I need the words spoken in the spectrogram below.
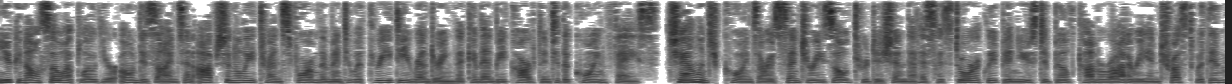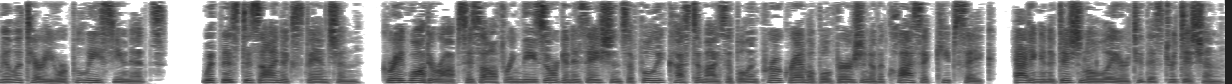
You can also upload your own designs and optionally transform them into a 3D rendering that can then be carved into the coin face. Challenge coins are a centuries old tradition that has historically been used to build camaraderie and trust within military or police units. With this design expansion, Greywater Ops is offering these organizations a fully customizable and programmable version of a classic keepsake, adding an additional layer to this tradition.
